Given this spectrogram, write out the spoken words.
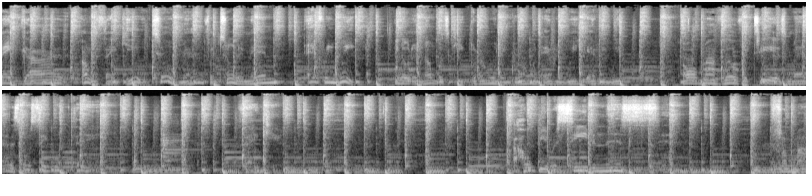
Thank God. I'm gonna thank you too, man, for tuning in every week. You know the numbers keep growing and growing every week, every week. All my velveteers, man. I just want to say one thing. Thank you. I hope you're receiving this from my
